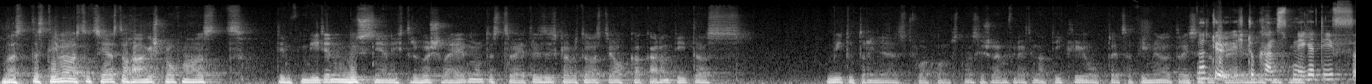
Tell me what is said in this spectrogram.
Was, das Thema, was du zuerst auch angesprochen hast, die Medien müssen ja nicht drüber schreiben und das Zweite ist, glaube ich, du hast ja auch keine Garantie, dass wie du drinnen jetzt vorkommst. Sie schreiben vielleicht einen Artikel, ob da jetzt eine E-Mail-Adresse Natürlich, du kannst negativ, äh,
